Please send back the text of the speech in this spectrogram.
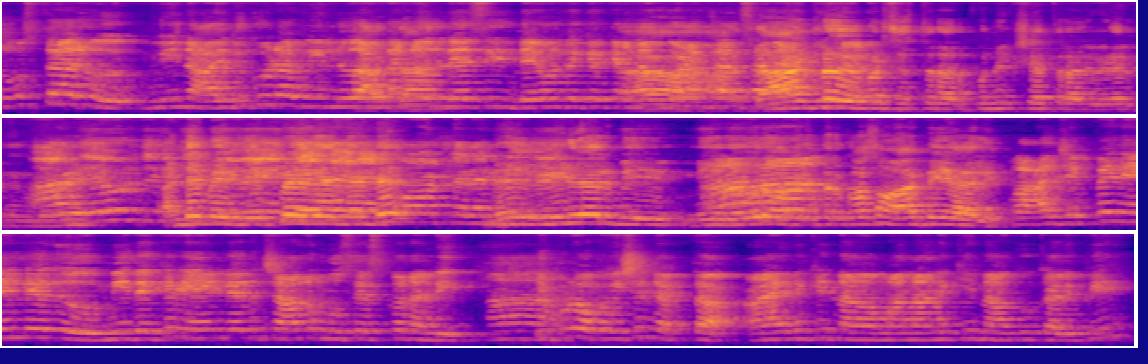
చూస్తారు. వీళ్ళు అది కూడా వీళ్ళు దా- వదిలేసి దేవుడి దగ్గరికి దాంట్లో విమర్శిస్తున్నారు. పుణ్యక్షేత్రాల వీడియోలు అంటే మీరు చెప్పేది ఏంటంటే. నేను వీడియోలు మీ మీరు ఎవరో. ఒకరిద్దరి కోసం ఆపేయాలి. వాళ్ళు చెప్పేది ఏం లేదు. మీ దగ్గర ఏం లేదు. ఛానల్ మూసేసుకోనండి. ఇప్పుడు ఒక విషయం చెప్తా. ఆయనకి నా మా నాన్నకి నాకు కలిపి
